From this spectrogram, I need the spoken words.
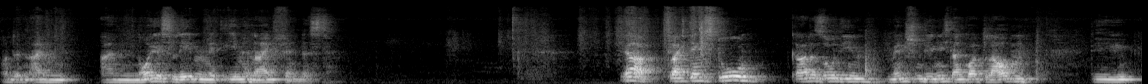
und in ein, ein neues Leben mit ihm hineinfindest. Ja, vielleicht denkst du, gerade so die Menschen, die nicht an Gott glauben, die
